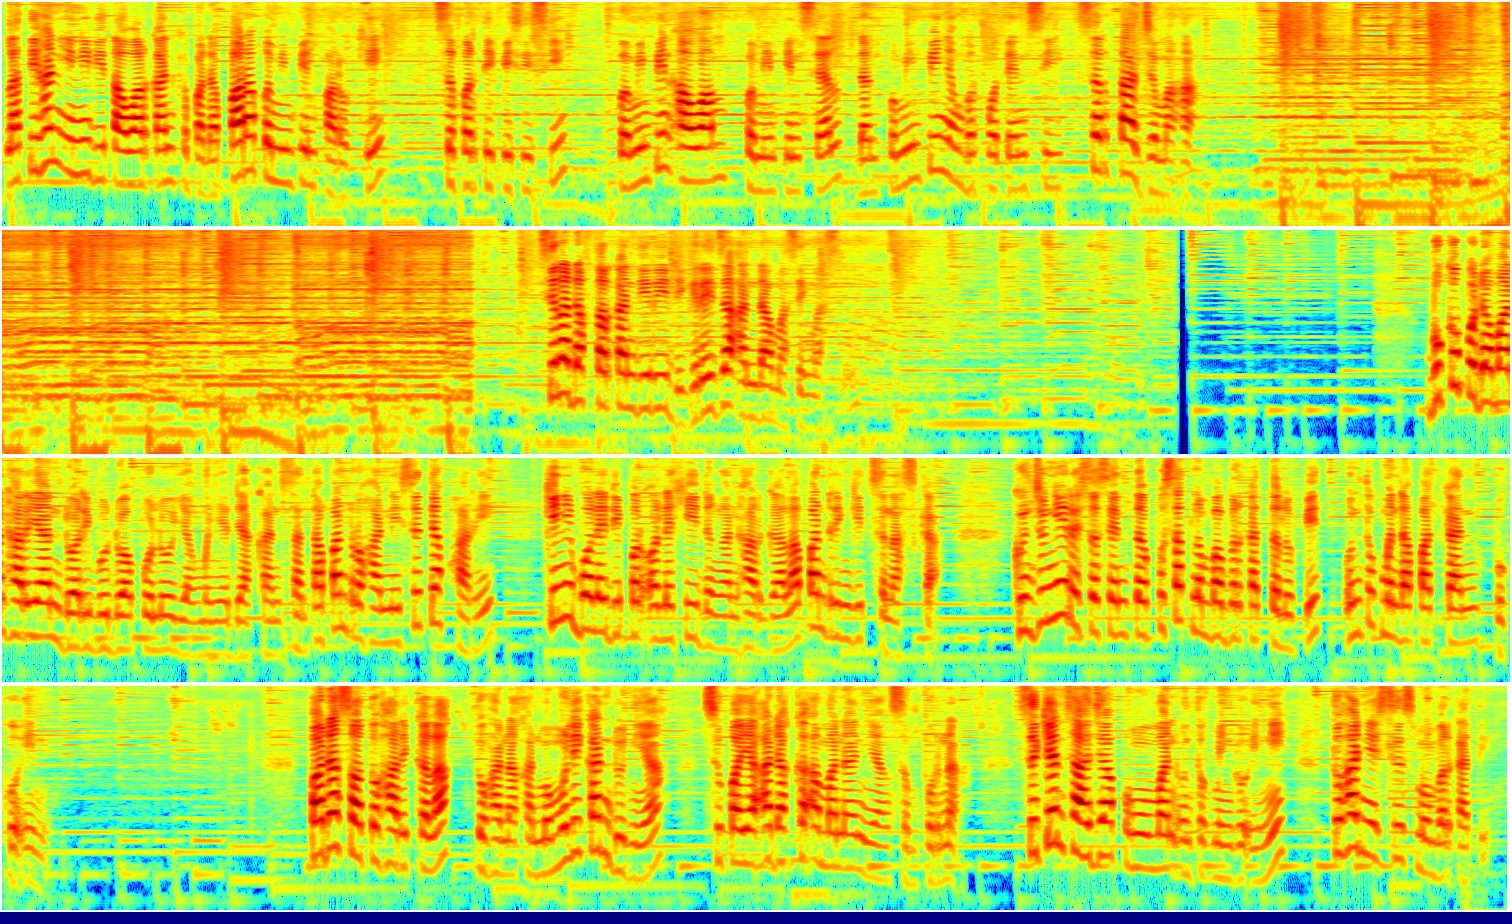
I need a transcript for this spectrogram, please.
Latihan ini ditawarkan kepada para pemimpin paroki seperti PCC, pemimpin awam, pemimpin sel dan pemimpin yang berpotensi serta jemaah. Sila daftarkan diri di gereja anda masing-masing. Buku Pedoman Harian 2020 yang menyediakan santapan rohani setiap hari kini boleh diperolehi dengan harga RM8 senaskah. Kunjungi Reso Center Pusat Lembah Berkat Telupit untuk mendapatkan buku ini. Pada suatu hari kelak, Tuhan akan memulihkan dunia supaya ada keamanan yang sempurna. Sekian sahaja pengumuman untuk minggu ini. Tuhan Yesus memberkati.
